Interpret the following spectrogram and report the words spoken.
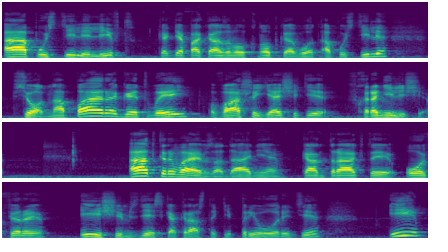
Опустили лифт, как я показывал, кнопка вот, опустили. Все, на Pyro Gateway ваши ящики в хранилище. Открываем задание, контракты, оферы. Ищем здесь как раз таки priority. И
